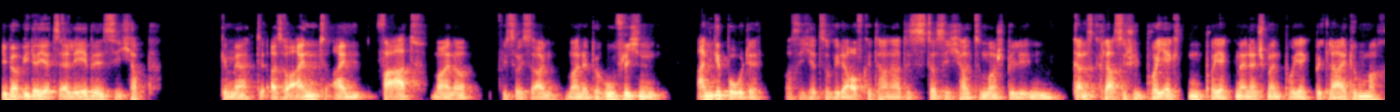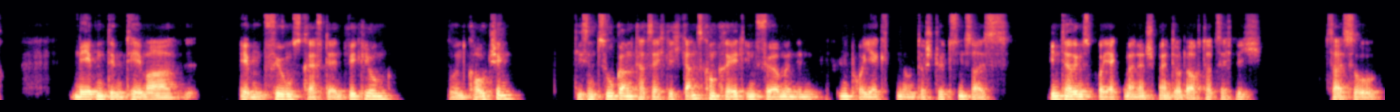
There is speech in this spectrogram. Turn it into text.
immer wieder jetzt erlebe, ist, ich habe gemerkt, also ein, ein Pfad meiner, wie soll ich sagen, meiner beruflichen Angebote, was sich jetzt so wieder aufgetan hat, ist, dass ich halt zum Beispiel in ganz klassischen Projekten, Projektmanagement, Projektbegleitung mache, neben dem Thema eben Führungskräfteentwicklung und Coaching diesen Zugang tatsächlich ganz konkret in Firmen, in, in Projekten unterstützen, sei es Interimsprojektmanagement oder auch tatsächlich, sei es so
